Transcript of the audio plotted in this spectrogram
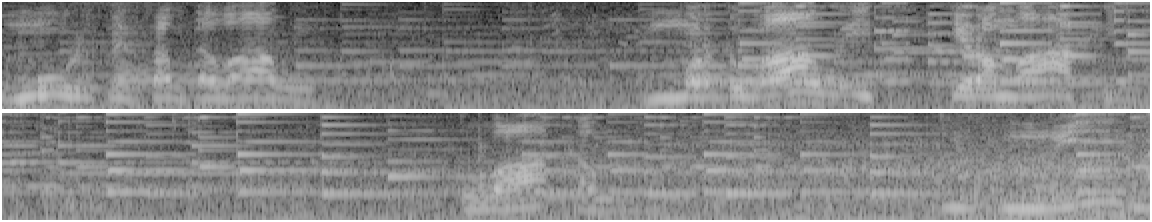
мурзи завдавали, мордували сіромахи, плакали і з ними.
